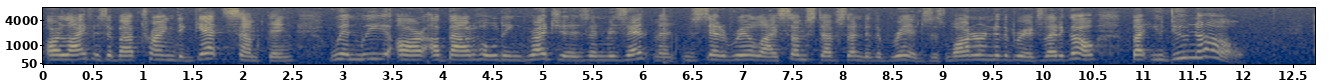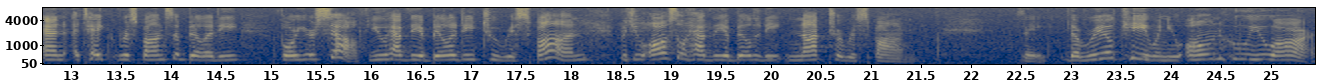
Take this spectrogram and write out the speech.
our life is about trying to get something. When we are about holding grudges and resentment, instead of realize some stuff's under the bridge, there's water under the bridge, let it go. But you do know and take responsibility for yourself. You have the ability to respond, but you also have the ability not to respond. See, the real key when you own who you are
